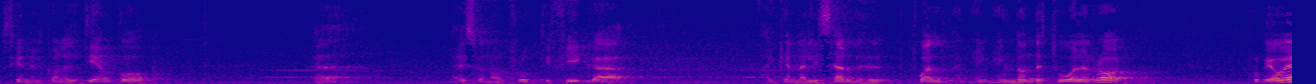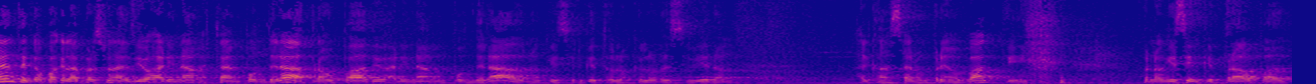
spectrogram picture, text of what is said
si en el, con el tiempo eh, eso no fructifica, hay que analizar en, dónde estuvo el error. Porque obviamente capaz que la persona de Dios Harinam está empoderada, Prabhupada Dios Harinam empoderado, no quiere decir que todos los que lo recibieron alcanzaron premio Bhakti, pero no quiere decir que Prabhupada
